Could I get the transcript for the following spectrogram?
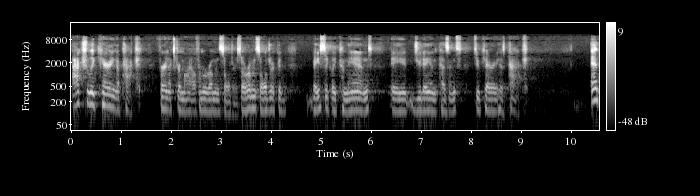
actually carrying a pack for an extra mile from a Roman soldier. So a Roman soldier could basically command a Judean peasant to carry his pack. And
